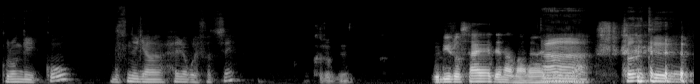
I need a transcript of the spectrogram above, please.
그런 게 있고 무슨 얘기 하- 하려고 했었지? 그러게요. 의리로 사야 되나 말아야 되나. 아, 저는 그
